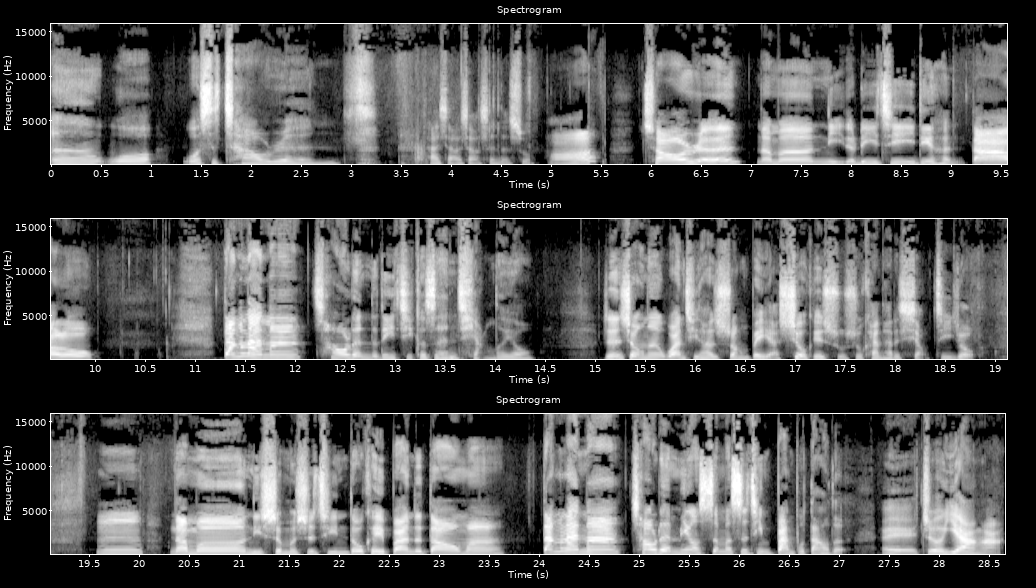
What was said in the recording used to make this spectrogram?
嗯，我我是超人。”他小小声的说：“啊，超人？那么你的力气一定很大喽。”当然啦，超人的力气可是很强的哟。仁雄呢，弯起他的双背啊，秀给叔叔看他的小肌肉。嗯，那么你什么事情都可以办得到吗？当然啦，超人没有什么事情办不到的。哎，这样啊，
